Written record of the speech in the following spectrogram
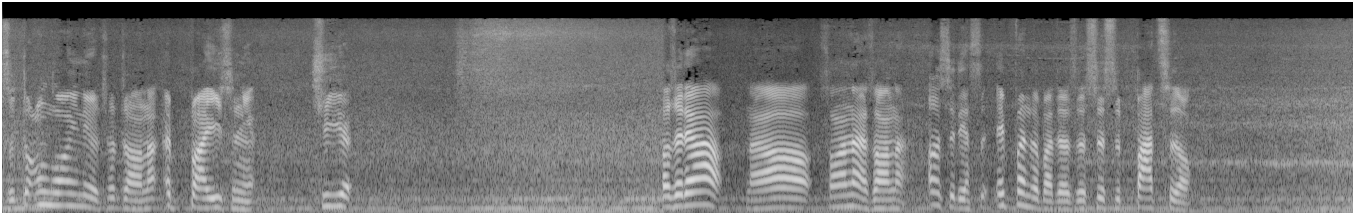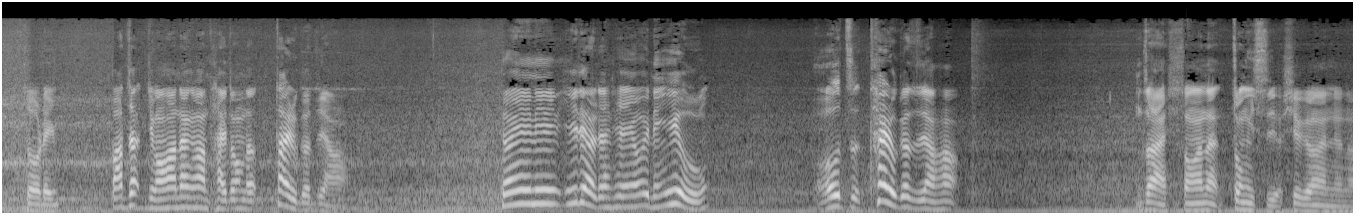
是刚刚一列车涨了一百一十年，七月。二十六号，然后双浪浪双浪，二十点四一分的吧？这是四十八次哦。左邻，八这，金华花看台东的泰如哥这样。等于你一点两千有一点一五，猴子泰如哥这样哈。在双安浪终于是有些个安了。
